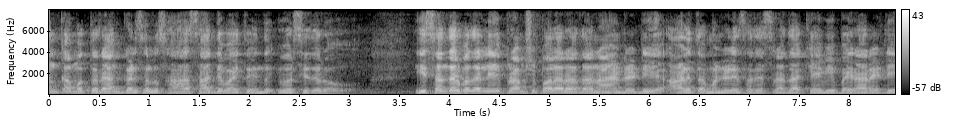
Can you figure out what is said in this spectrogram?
ಅಂಕ ಮತ್ತು ರ್ಯಾಂಕ್ ಗಳಿಸಲು ಸಹ ಸಾಧ್ಯವಾಯಿತು ಎಂದು ವಿವರಿಸಿದರು. ಈ ಸಂದರ್ಭದಲ್ಲಿ ಪ್ರಾಂಶುಪಾಲರಾದ ನಾರಾಯಣ ರೆಡ್ಡಿ, ಆಡಳಿತ ಮಂಡಳಿಯ ಸದಸ್ಯರಾದ ಕೆ ವಿ ಬೈರಾರೆಡ್ಡಿ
